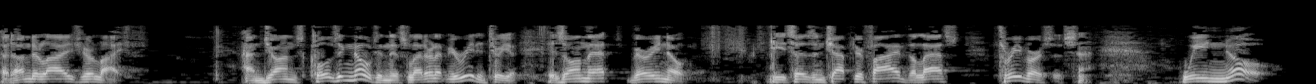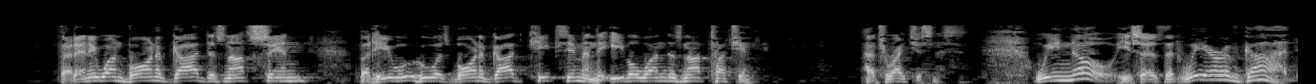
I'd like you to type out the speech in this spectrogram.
that underlies your life. And John's closing note in this letter, let me read it to you, is on that very note. He says in chapter 5, the last three verses, We know that anyone born of God does not sin, but he who was born of God keeps him, and the evil one does not touch him. That's righteousness. We know, he says, that we are of God,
